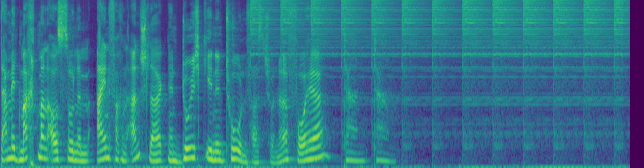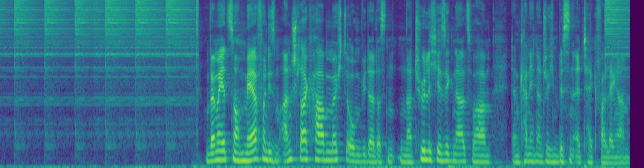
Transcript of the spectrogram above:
Damit macht man aus so einem einfachen Anschlag einen durchgehenden Ton fast schon, ne? Vorher. Tam, tam. Und wenn man jetzt noch mehr von diesem Anschlag haben möchte, um wieder das natürliche Signal zu haben, dann kann ich natürlich ein bisschen Attack verlängern.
